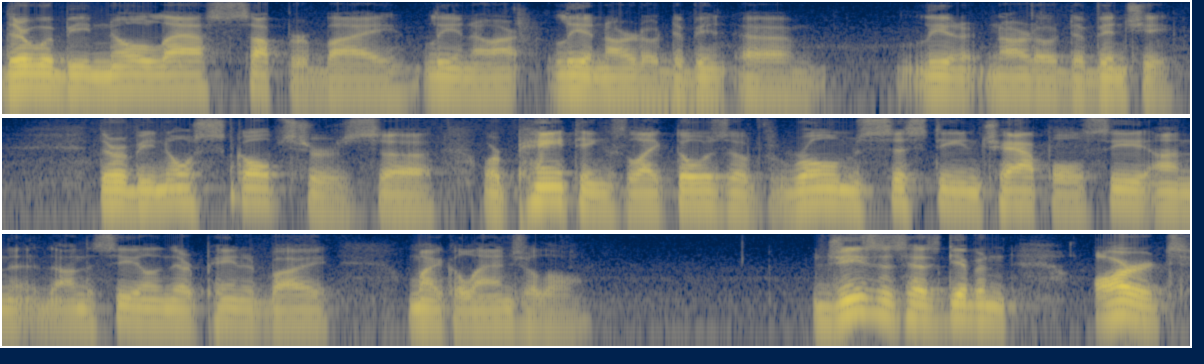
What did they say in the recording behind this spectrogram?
there would be no Last Supper by Leonardo, Leonardo, da, Vin, um, Leonardo da Vinci. There would be no sculptures uh, or paintings like those of Rome's Sistine Chapel see on the, on the ceiling there painted by Michelangelo. Jesus has given art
